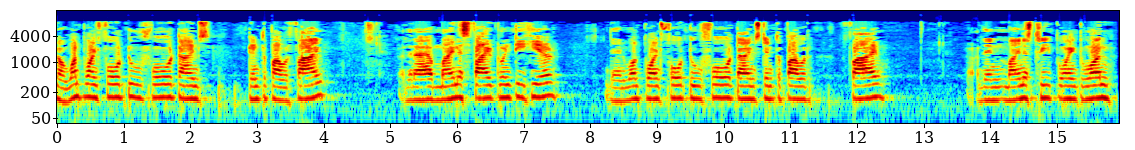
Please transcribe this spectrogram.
no 1.424 times 10 to the power 5 and then I have minus 520 here. Then 1.424 times 10 to the power 5 uh, then minus 3.1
